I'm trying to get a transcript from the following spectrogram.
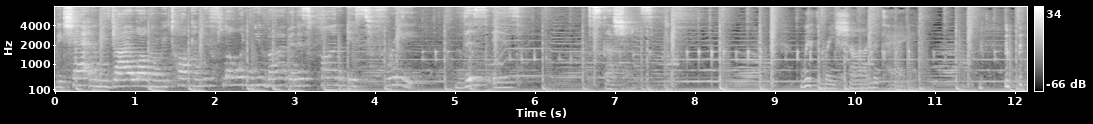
We chatting, we dialogue, and we talk, and we flow, and we vibe, and It's fun, it's free. This is Discussions. With Rae-Shan Nate.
